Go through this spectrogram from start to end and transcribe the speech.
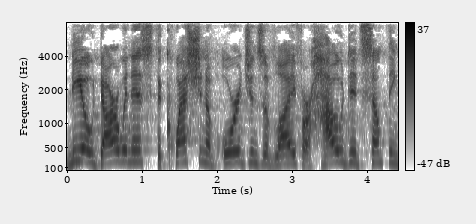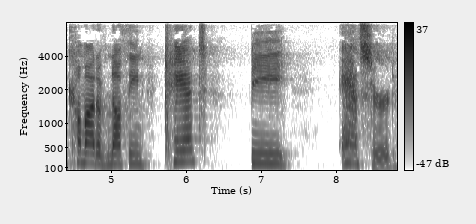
neo Darwinist, the question of origins of life or how did something come out of nothing can't be answered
